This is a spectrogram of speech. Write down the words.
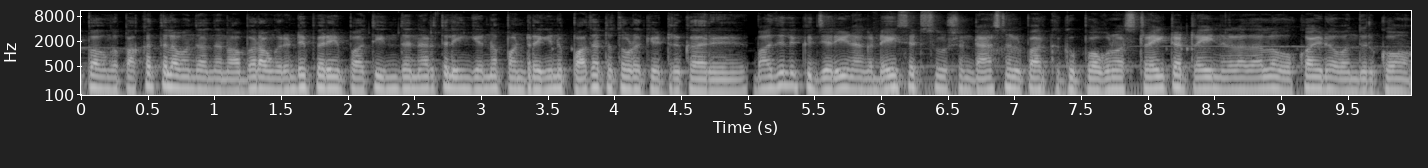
இப்போ அவங்க பக்கத்தில் வந்த அந்த நபர் அவங்க ரெண்டு பேரையும் பார்த்து இந்த நேரத்தில் இங்கே என்ன பண்ணுறீங்கன்னு பதட்டத்தோட கேட்டிருக்காரு. பதிலுக்கு ஜெரி நாங்கள் டெய்செட் சூஷன் நேஷனல் பார்க்குக்கு போகணும். ஸ்ட்ரைட்டாக ட்ரெயின் இல்லாதால ஒக்காய்டோ வந்திருக்கோம்.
